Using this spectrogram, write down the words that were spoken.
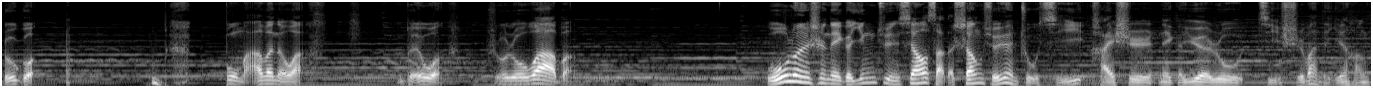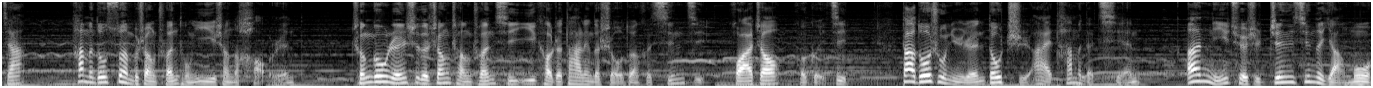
如果不麻烦的话。”陪我说说话吧。无论是那个英俊潇洒的商学院主席，还是那个月入几十万的银行家，他们都算不上传统意义上的好人。成功人士的商场传奇依靠着大量的手段和心计、花招和诡计。大多数女人都只爱他们的钱，安妮却是真心的仰慕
